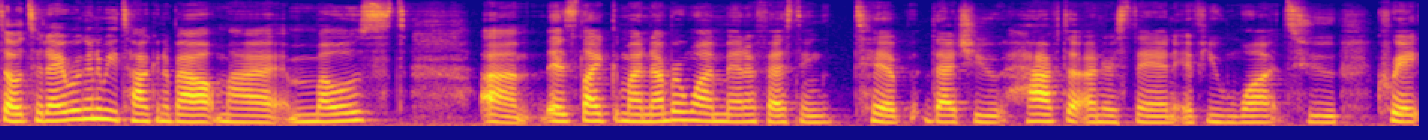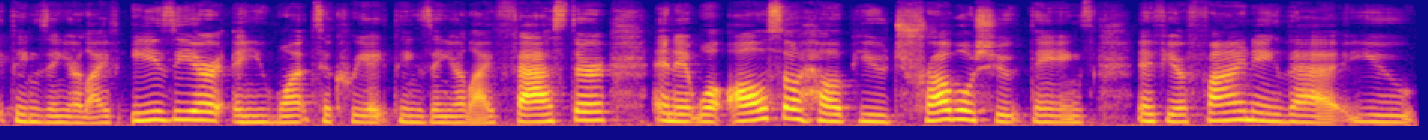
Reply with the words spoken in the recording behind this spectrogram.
So, today we're going to be talking about my most um, it's like my number one manifesting tip that you have to understand if you want to create things in your life easier and you want to create things in your life faster. And it will also help you troubleshoot things if you're finding that you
